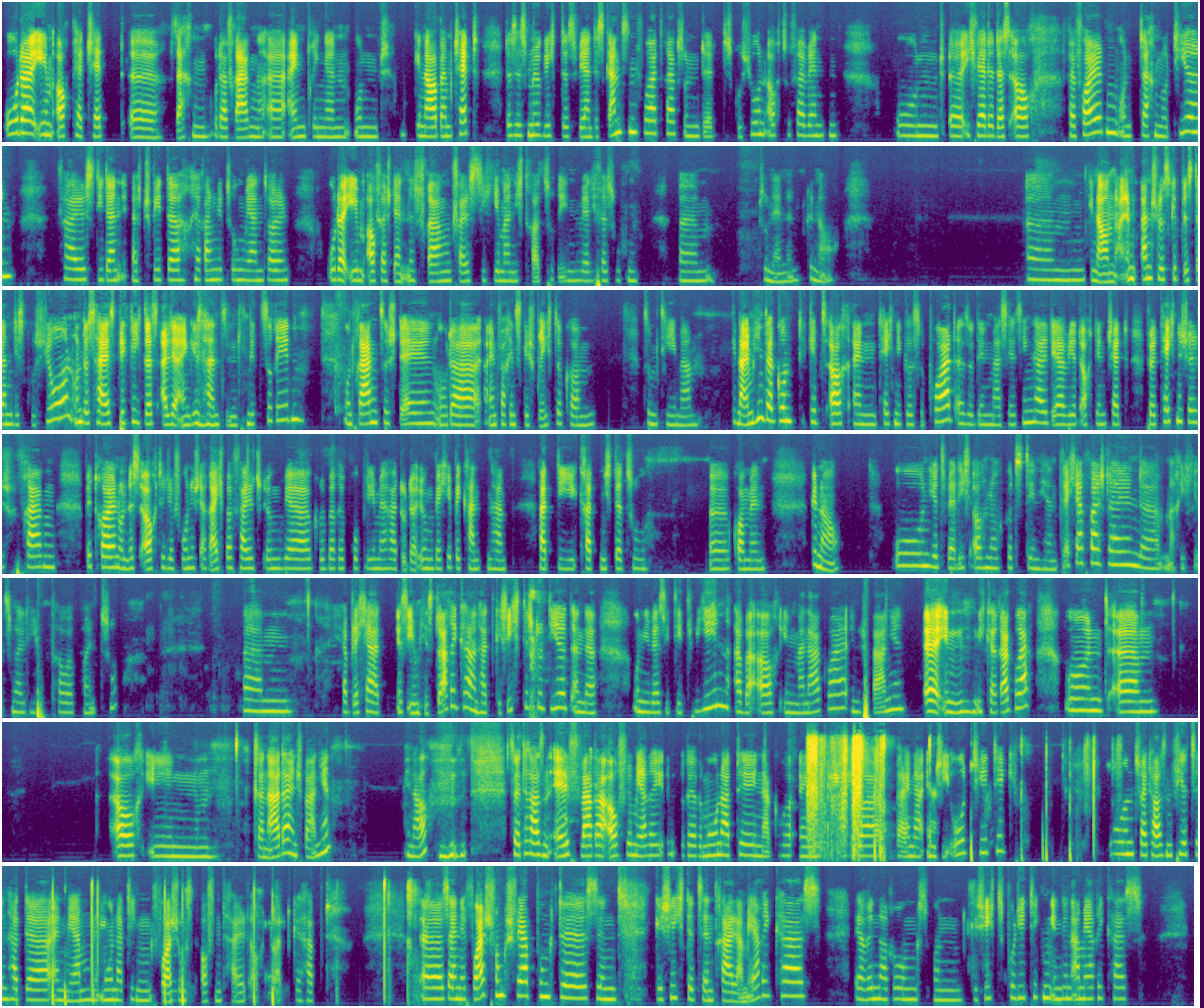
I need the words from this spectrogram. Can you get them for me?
oder eben auch per Chat äh, Sachen oder Fragen äh, einbringen. Und genau beim Chat, das ist möglich, das während des ganzen Vortrags und der Diskussion auch zu verwenden. Und äh, ich werde das auch verfolgen und Sachen notieren, falls die dann erst später herangezogen werden sollen. Oder eben auch Verständnisfragen, falls sich jemand nicht traut zu reden, werde ich versuchen ähm, zu nennen. Genau. Ähm, genau, im Anschluss gibt es dann Diskussion und das heißt wirklich, dass alle eingeladen sind, mitzureden und Fragen zu stellen oder einfach ins Gespräch zu kommen zum Thema. Genau, im Hintergrund gibt es auch einen Technical Support, also den Marcel Singal, der wird auch den Chat für technische Fragen betreuen und ist auch telefonisch erreichbar, falls irgendwer gröbere Probleme hat oder irgendwelche Bekannten haben, hat, die gerade nicht dazu äh, kommen. Genau. Und jetzt werde ich auch noch kurz den Herrn Blecher vorstellen. Da mache ich jetzt mal die PowerPoint zu. Ähm, Herr Blecher ist eben Historiker und hat Geschichte studiert an der Universität Wien, aber auch in Managua in Spanien, äh, in Nicaragua und ähm, auch in Granada in Spanien. Genau. 2011 war er auch für mehrere Monate in Nicaragua bei einer NGO tätig. Und 2014 hat er einen mehrmonatigen Forschungsaufenthalt auch dort gehabt. Äh, seine Forschungsschwerpunkte sind Geschichte Zentralamerikas, Erinnerungs- und Geschichtspolitiken in den Amerikas,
